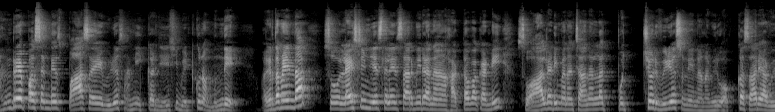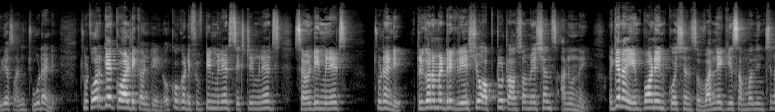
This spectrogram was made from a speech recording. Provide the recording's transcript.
hundred percentage pass అయ్యే వీడియోస్ అన్నీ ఇక్కడ చేసి పెట్టుకున్నాం ముందే. అర్థమైందా? సో లైవ్ స్ట్రీమ్ చేస్తలేదు సార్ మీరు అన్న హట్ అవ్వకండి. సో ఆల్రెడీ మన ఛానల్లో పొచ్చడు వీడియోస్ ఉన్నాయి నాన్న. మీరు ఒక్కసారి ఆ వీడియోస్ అని చూడండి. Four K quality content. ఒక్కొక్కటి fifteen minutes sixteen minutes seventeen minutes. చూడండి. Trigonometric ratio up to transformations అని ఉన్నాయి. ఓకేనా? ఇంపార్టెంట్ క్వశ్చన్స్. వన్ ఏకి సంబంధించిన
